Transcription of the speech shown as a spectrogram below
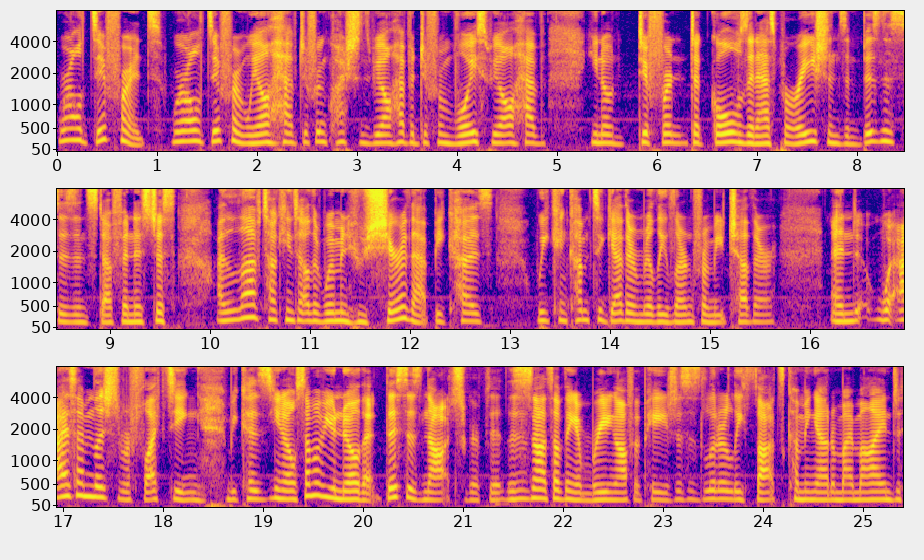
we're all different. We're all different. We all have different questions. We all have a different voice. We all have, you know, different uh, goals and aspirations and businesses and stuff. And it's just, I love talking to other women who share that because we can come together and really learn from each other. And as I'm just reflecting, because, you know, some of you know that this is not scripted. This is not something I'm reading off a page. This is literally thoughts coming out of my mind.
